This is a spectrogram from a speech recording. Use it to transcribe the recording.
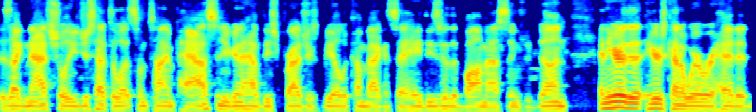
Is like naturally, you just have to let some time pass, and you're going to have these projects be able to come back and say, "Hey, these are the bomb ass things we've done," and here, the, here's kind of where we're headed.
